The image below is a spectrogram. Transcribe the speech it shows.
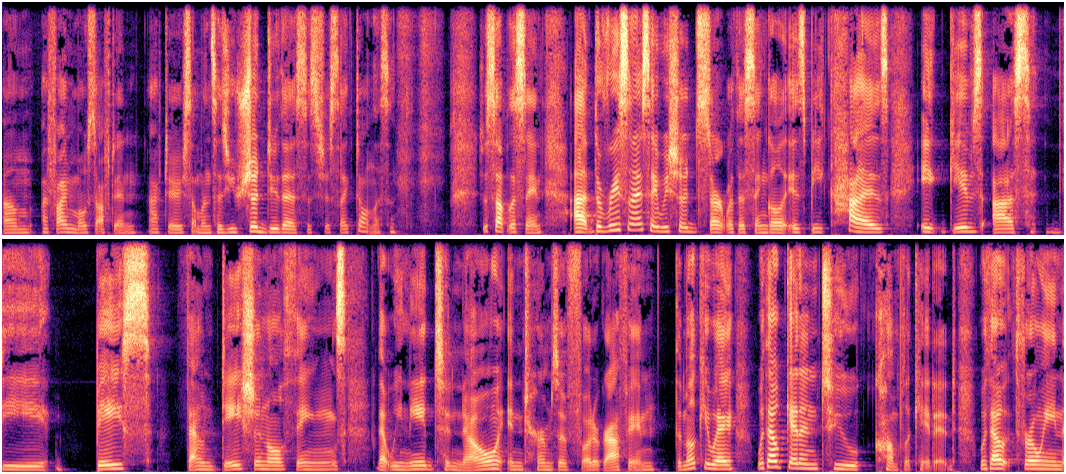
Um, I find most often after someone says you should do this, it's just like, don't listen. just stop listening. Uh, the reason I say we should start with a single is because it gives us the base foundational things that we need to know in terms of photographing the Milky Way without getting too complicated, without throwing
